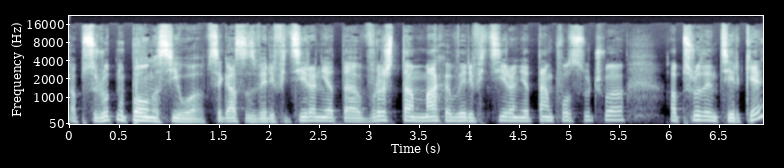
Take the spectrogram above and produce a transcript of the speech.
абсолютно пълна сила. Сега с верифициранията, връща, маха верифицирания, там какво се случва, абсолютен цирк е.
